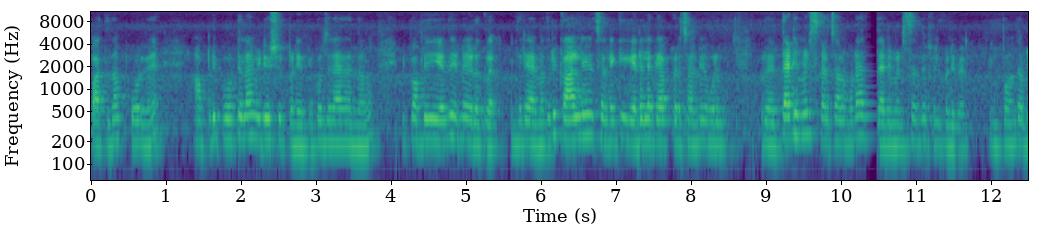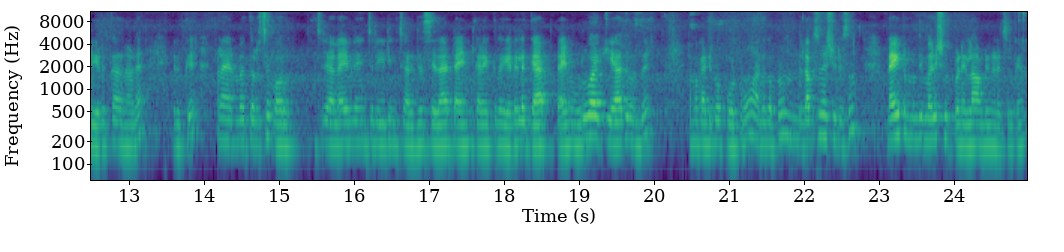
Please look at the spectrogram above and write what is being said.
பார்த்து தான் போடுவேன். அப்படி போட்டுலாம் வீடியோ ஷூட் பண்ணியிருக்கேன். கொஞ்சம் நேரம் இருந்தாலும். இப்போ அப்படி வந்து இன்னும் எடுக்கலை. சரியா மற்றபடி காலையிலேயும் சில நேக்கு இடையில கேப் கிடைச்சாலுமே ஒரு ஒரு தேர்ட்டி மினிட்ஸ் கிடைச்சாலும் கூட அந்த தேர்ட்டி மினிட்ஸ் வந்து ஃபில் பண்ணிடுவேன். இப்போ வந்து அப்படி எடுக்காதனால இருக்குது ஆனால் எண்பது தொடர்ச்சி வரும். சரியா லைவ்லேயும் சரி ஈட்டிங் சேலஞ்சஸ் ஏதாவது டைம் கிடைக்கிற இடையில கேப் டைம் உருவாக்கியாவது வந்து நம்ம கண்டிப்பாக போட்டுருவோம் அதுக்கப்புறம் இந்த டப்ஸ் மேட்ச் வீடியோஸும் நைட்டு முந்தி மாதிரி ஷூட் பண்ணிடலாம் அப்படின்னு நினச்சிருக்கேன்.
